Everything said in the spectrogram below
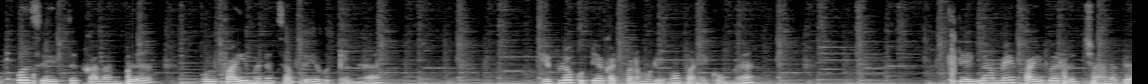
உப்பு சேர்த்து கலந்து ஒரு ஃபைவ் மினிட்ஸ் அப்படியே விட்டுருங்க. எவ்வளோ குட்டியாக கட் பண்ண முடியுமோ பண்ணிக்கோங்க. இது எல்லாமே ஃபைபர் ரிச் ஆனது.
